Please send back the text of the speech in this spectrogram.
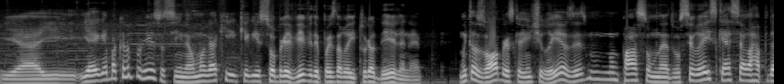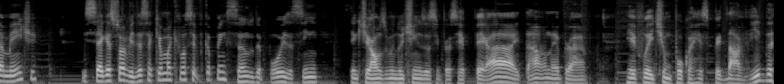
E aí, e aí é bacana por isso, assim, né? Um mangá que, que ele sobrevive depois da leitura dele, né? Muitas obras que a gente lê, às vezes não passam, né? Você lê, esquece ela rapidamente e segue a sua vida. Essa aqui é uma que você fica pensando depois, assim. Tem que tirar uns minutinhos, assim, para se recuperar e tal, né? Pra refletir um pouco a respeito da vida.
